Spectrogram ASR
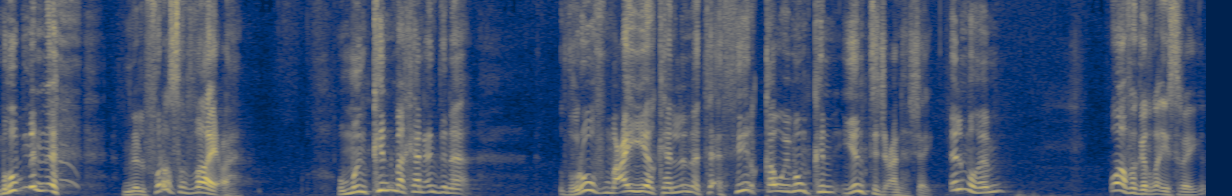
مو هو من من الفرص الضايعة. ومن كل ما كان عندنا ظروف معينة كان لنا تأثير قوي ممكن ينتج عنها شيء. المهم وافق الرئيس ريغن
